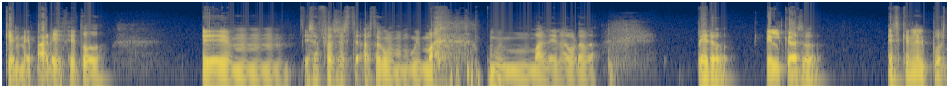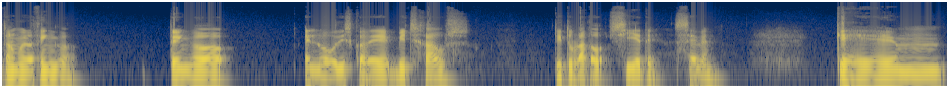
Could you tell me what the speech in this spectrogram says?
que me parece todo. Eh, esa frase está, está como muy mal, muy mal elaborada. Pero el caso es que en el puesto número 5 tengo el nuevo disco de Beach House titulado 7, 7, que, em,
